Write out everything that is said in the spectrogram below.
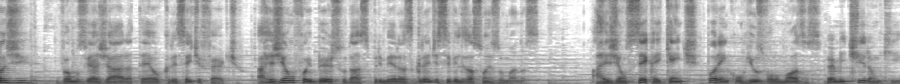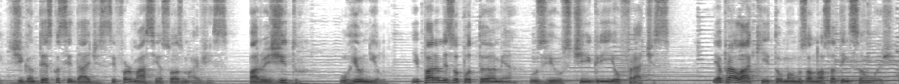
Hoje vamos viajar até o Crescente Fértil. A região foi berço das primeiras grandes civilizações humanas. A região seca e quente, porém com rios volumosos, permitiram que gigantescas cidades se formassem às suas margens. Para o Egito, o rio Nilo, e para a Mesopotâmia, os rios Tigre e Eufrates. E é para lá que tomamos a nossa atenção hoje.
